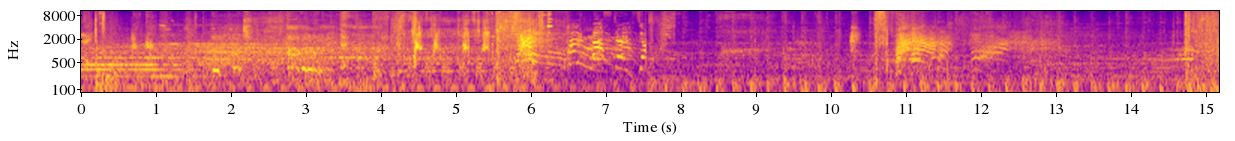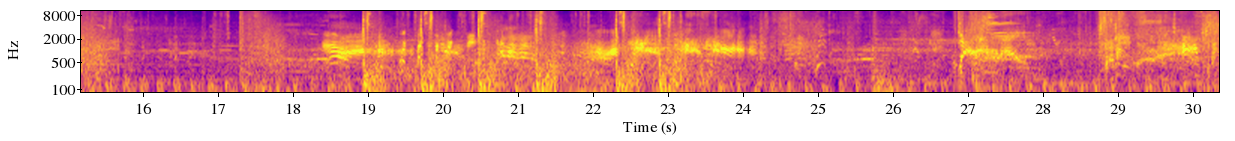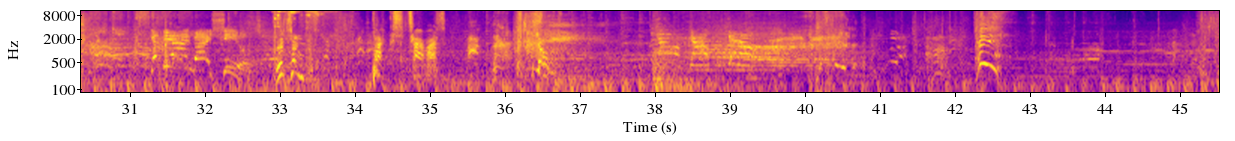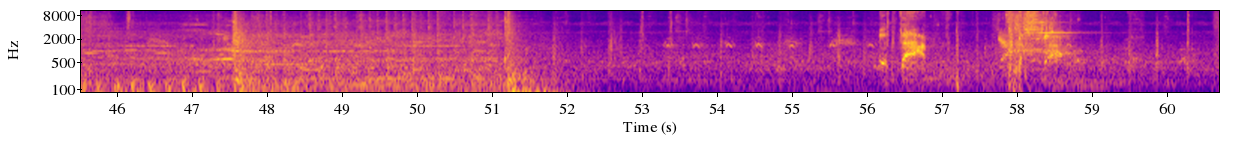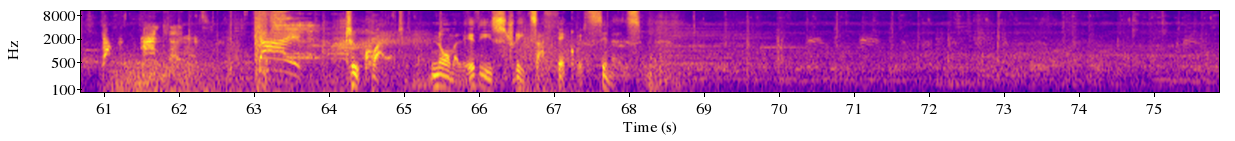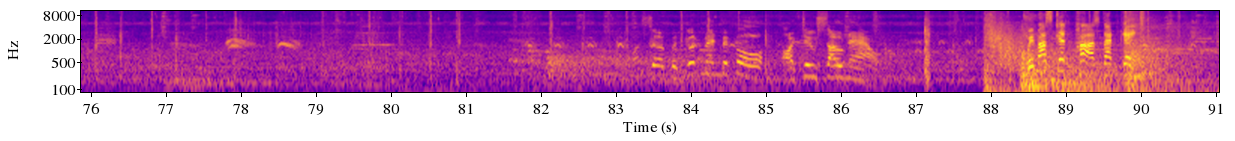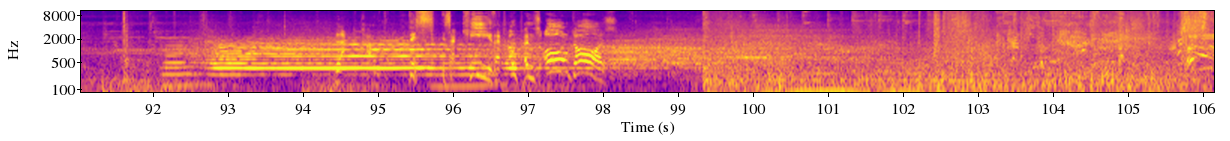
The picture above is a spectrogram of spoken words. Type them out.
ready! Listen! Backstabbers! Go, get up! Too quiet. Normally, these streets are thick with sinners. I served with good men before, I do so now. We must get past that gate. Opens all doors.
